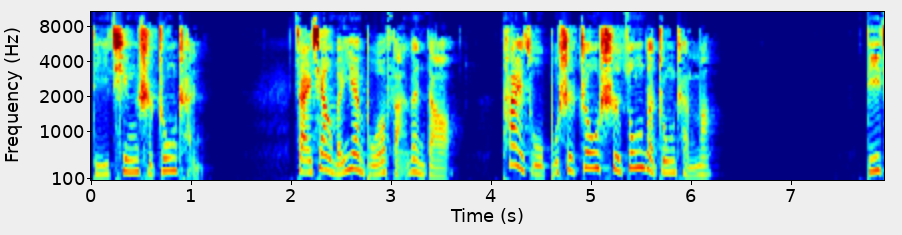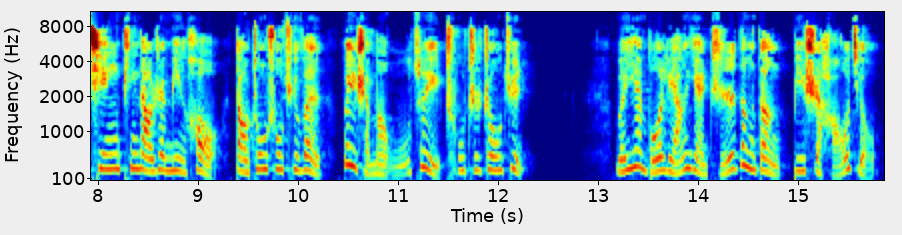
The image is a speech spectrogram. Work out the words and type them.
狄青是忠臣。”宰相文彦博反问道：“太祖不是周世宗的忠臣吗？”狄青听到任命后，到中书去问为什么无罪出知州郡。文彦博两眼直瞪瞪，逼视好久，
